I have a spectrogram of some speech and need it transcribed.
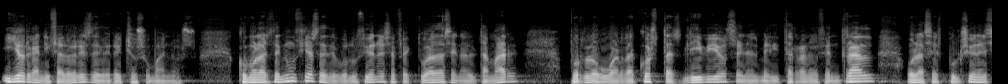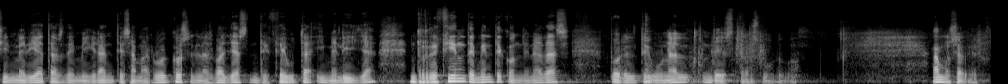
y organizadores de derechos humanos, como las denuncias de devoluciones efectuadas en alta mar por los guardacostas libios en el Mediterráneo central o las expulsiones inmediatas de migrantes a Marruecos en las vallas de Ceuta y Melilla, recientemente condenadas por el Tribunal de Estrasburgo. Vamos a ver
